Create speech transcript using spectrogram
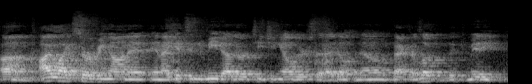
um, I like serving on it, and I get to meet other teaching elders that I don't know. In fact, I looked at the committee,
